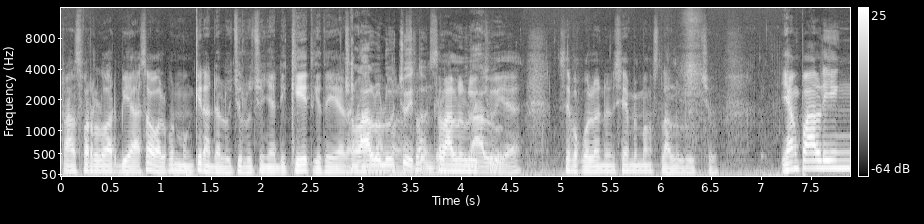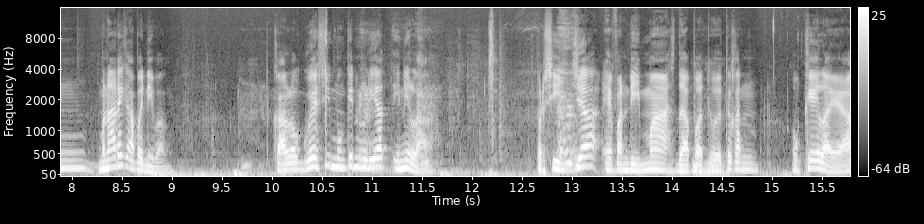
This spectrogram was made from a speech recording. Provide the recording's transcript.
Transfer luar biasa walaupun mungkin ada lucu-lucunya dikit gitu ya. Selalu Karena lucu itu, Ndro. Selalu lucu Selalu. ya. Sepak bola Indonesia memang selalu lucu. Yang paling menarik apa nih, Bang? Kalau gue sih mungkin ngelihat inilah. Persija Evan Dimas dapat tuh itu kan oke lah ya.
